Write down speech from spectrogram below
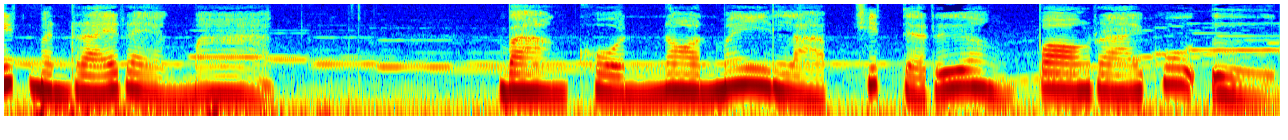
ฤทธิ์มันร้ายแรงมาก บางคนนอนไม่หลับคิดแต่เรื่องปองร้ายผู้อื่น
